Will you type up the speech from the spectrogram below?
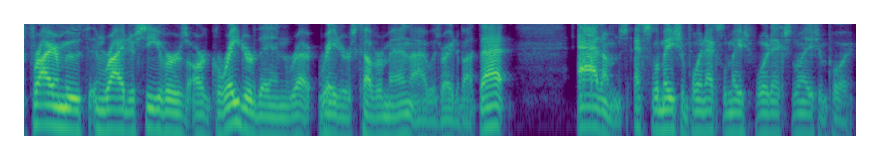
Freiermuth and wide receivers are greater than Ra- Raiders covermen. I was right about that. Adams, exclamation point, exclamation point, exclamation point.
